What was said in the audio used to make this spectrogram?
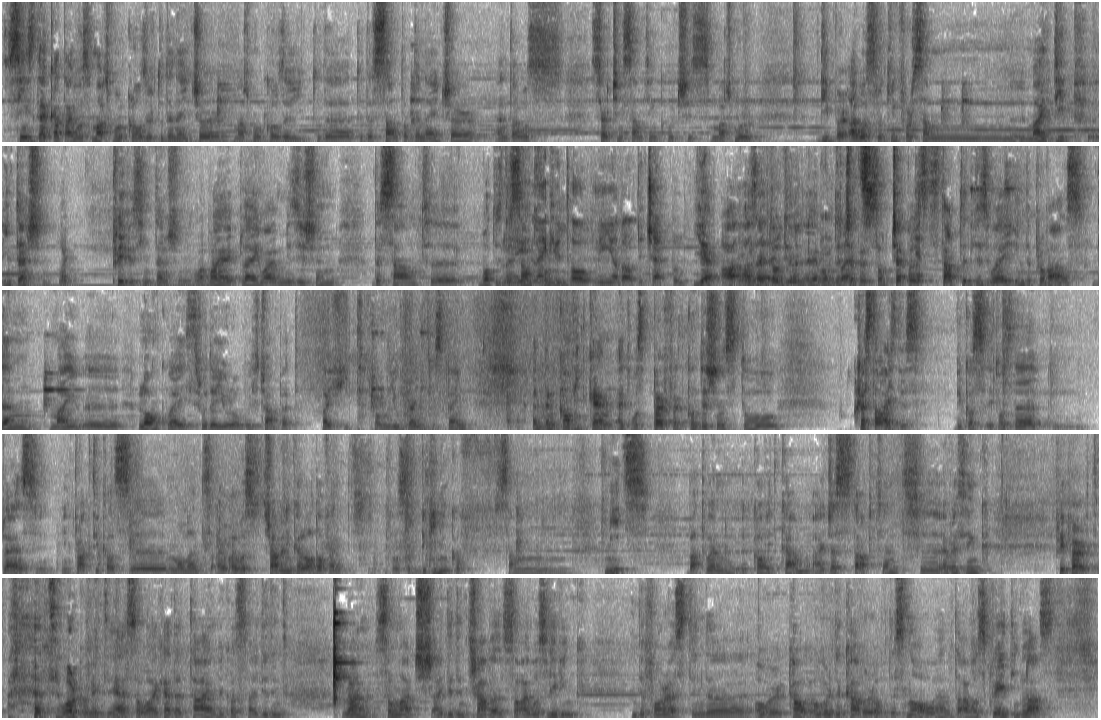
since decade I was much more closer to the nature, much more closer to the to the sound of the nature, and I was searching something which is much more deeper. I was looking for some my deep intention, like previous intention, why I play, why I'm a musician, the sound. Uh, what is the like, sound like you me? told me about the chapel. Yeah, uh, as I told you in- uh, about in the France. chapel. So chapel Yeah. started this way in the Provence, then my uh, long way through the Europe with trumpet by feet from Ukraine to Spain, and then COVID came. It was perfect conditions to crystallize this because it was the plans in, in practical uh, moment. I, I was traveling a lot of, and it was the beginning of some needs but when COVID came, I just stopped and uh, everything prepared and work on it. Yeah, so I had a time because I didn't run so much. I didn't travel, so I was living in the forest, in the over over the cover of the snow, and I was creating glass.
